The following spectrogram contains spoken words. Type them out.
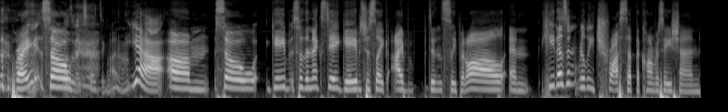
right so that. yeah um so gabe so the next day gabe's just like i didn't sleep at all and he doesn't really trust that the conversation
